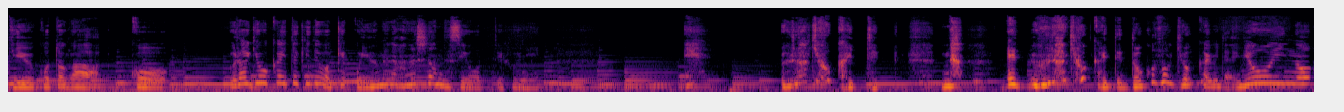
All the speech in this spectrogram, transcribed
ていうことがこう裏業界的では結構有名な話なんですよっていうふうに。え裏業界ってなえ？裏業界ってどこの業界みたいな？病院の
